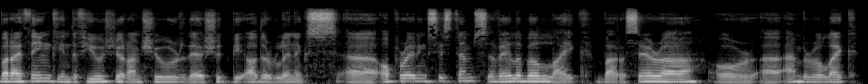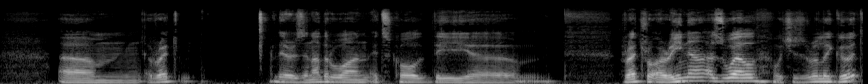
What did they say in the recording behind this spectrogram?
But I think in the future I'm sure there should be other Linux uh, operating systems available like Batocera or uh, AmberELEC um, Red there's another one. It's called the um, Retro Arena as well which is really good.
